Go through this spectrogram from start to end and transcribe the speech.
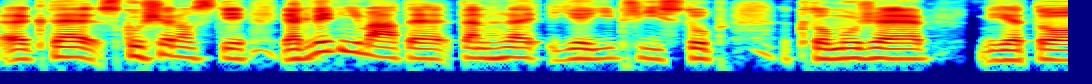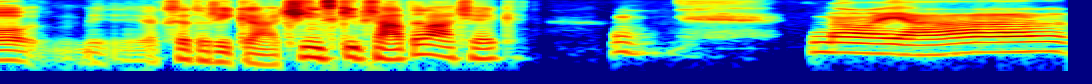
eh, k té zkušenosti. Jak vy vnímáte tenhle její přístup k tomu, že je to, jak se to říká, čínský přáteláček? No já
